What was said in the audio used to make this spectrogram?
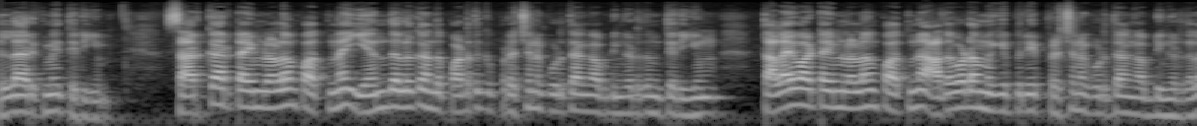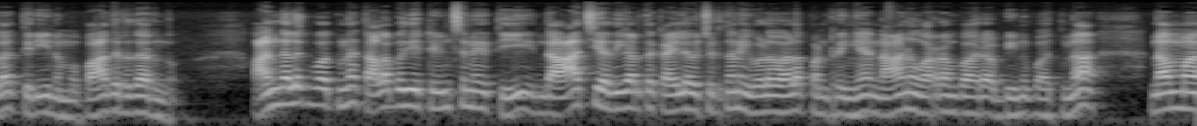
எல்லாருக்குமே தெரியும். சர்க்கார் டைம்லலாம் பார்த்தோன்னா எந்த அளவுக்கு அந்த படத்துக்கு பிரச்சனை கொடுத்தாங்க அப்படிங்கிறதும் தெரியும். தலைவா டைம்லலாம் பார்த்தோன்னா அதை விட மிகப்பெரிய பிரச்சனை கொடுத்தாங்க அப்படிங்கிறதெல்லாம் தெரியும். நம்ம பார்த்துட்டு தான் இருந்தோம். அந்தளவுக்கு பார்த்தோன்னா தளபதியை டென்ஷன் ஏற்றி இந்த ஆட்சி அதிகாரத்தை கையில் வச்சுட்டு தானே இவ்வளோ வேலை பண்ணுறீங்க நானும் வர்றேன் பாரு அப்படின்னு பார்த்தோன்னா நம்ம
